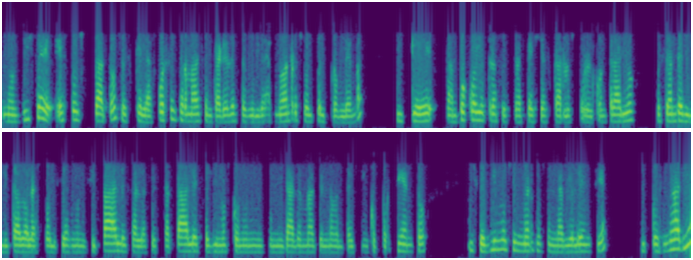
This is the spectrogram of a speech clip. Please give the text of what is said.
nos dice estos datos es que las Fuerzas Armadas en tarea de seguridad no han resuelto el problema y que tampoco hay otras estrategias, Carlos. Por el contrario, pues se han debilitado a las policías municipales, a las estatales, seguimos con una impunidad de más del 95% y seguimos inmersos en la violencia y pues nadie,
